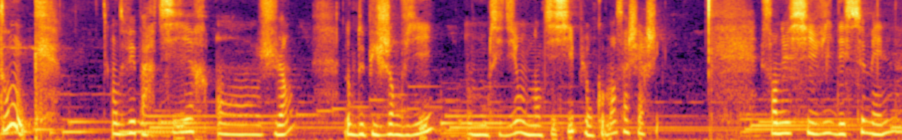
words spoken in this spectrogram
Donc, on devait partir en juin. Donc depuis janvier, on s'est dit, on anticipe et on commence à chercher. S'en est suivi des semaines,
